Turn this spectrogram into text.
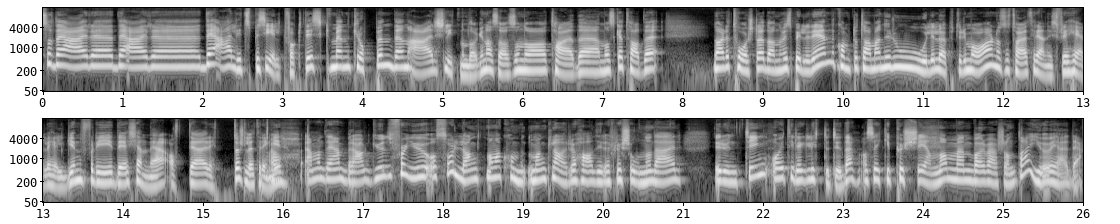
så det, er, det, er, det, er, litt spesielt, faktisk. Men kroppen den er sliten om dagen, altså. Så nå, det, nå skal jeg ta det nå er det torsdag da når vi spiller inn. Kommer til å ta meg en rolig løpetur i morgen. Og så tar jeg treningsfri hele helgen, fordi det kjenner jeg at jeg rett og slett trenger. Oh, ja, men Det er bra. Good for you. Og så langt man har kommet når man klarer å ha de refleksjonene der rundt ting, og i tillegg lytte til det. Altså ikke pushe gjennom, men bare være sånn Da gjør jeg det.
